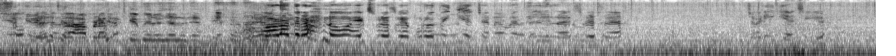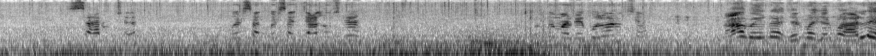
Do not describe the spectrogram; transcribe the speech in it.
શું કહેતો હતો આપણે? કેમેરા ચાલુ છે. વડોદરાનો એક્સપ્રેસ વે પૂરો થઈ ગયો છે ને હવે દિલ્હીનો એક્સપ્રેસ વે ચડી ગયા છીએ. સારું છે. વરસાદ વરસાદ ચાલુ છે. તમારે કઈ બોલવાનું છે? હા ભાઈ ના જન્મ જન્મ હાલે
